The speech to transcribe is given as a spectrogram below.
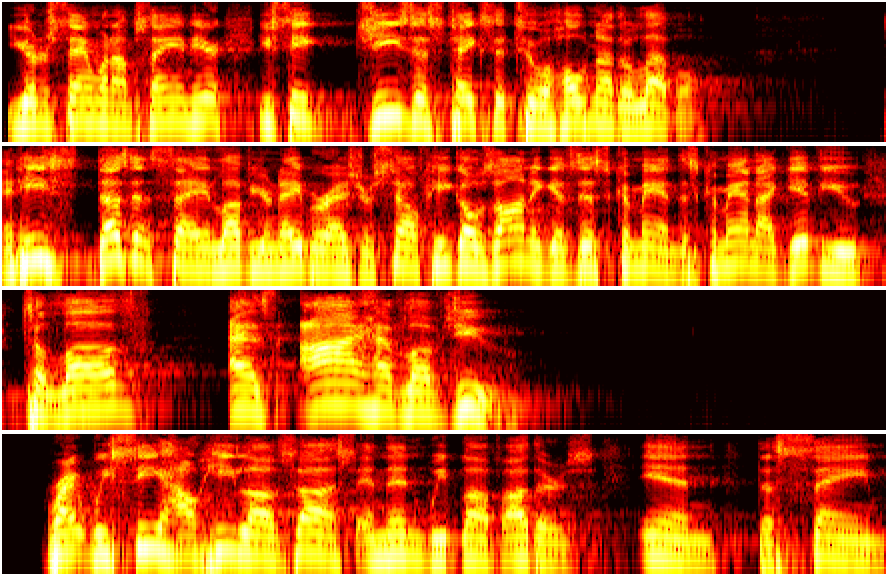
You understand what I'm saying here? You see, Jesus takes it to a whole nother level. And he doesn't say, love your neighbor as yourself. He goes on and gives this command this command I give you to love as I have loved you. Right? We see how he loves us, and then we love others in the same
